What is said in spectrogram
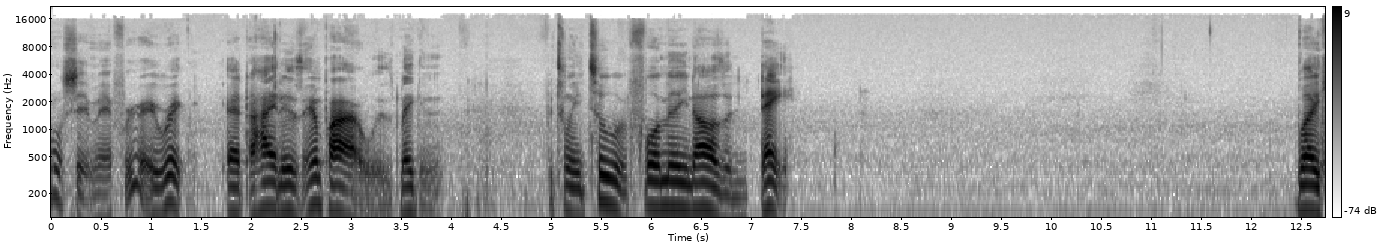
Oh shit, man. Freeway Rick at the height of his empire was making between two and four million dollars a day. Like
